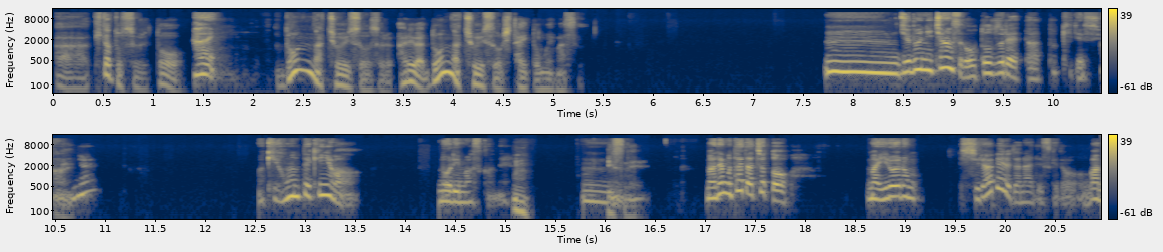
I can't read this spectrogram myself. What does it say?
あー来たとすると、はい。どんなチョイスをする？あるいはどんなチョイスをしたいと思います？うーん、自分にチャンスが訪れた時ですよね。まあ基本的には乗りますかね。うんうんですね。まあでもただちょっと、まあいろいろ調べるじゃないですけど、まあ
